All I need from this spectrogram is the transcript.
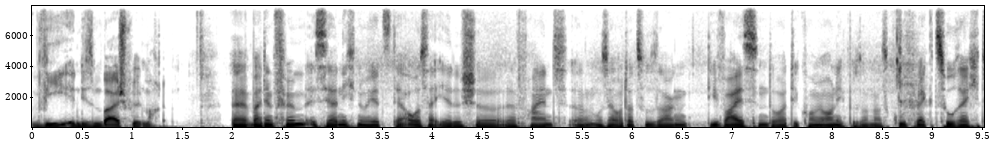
wie in diesem Beispiel macht. Äh, bei dem Film ist ja nicht nur jetzt der außerirdische der Feind, äh, muss ja auch dazu sagen, die Weißen dort, die kommen ja auch nicht besonders gut weg, zu Recht.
